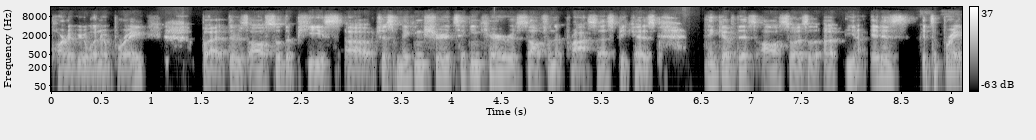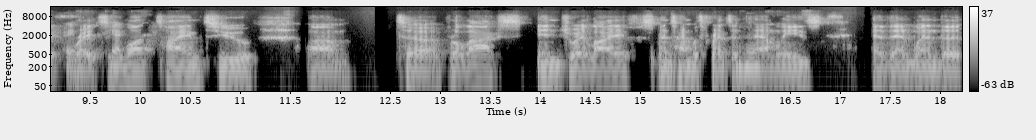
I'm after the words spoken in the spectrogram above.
part of your winter break. But there's also the piece of just making sure you're taking care of yourself in the process because think of this also as a, a you know, it is it's a break, right? right? So yeah. you want time to um, to relax, enjoy life, spend time with friends and mm-hmm. families, and then when the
